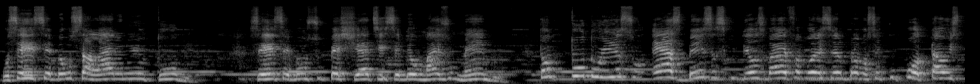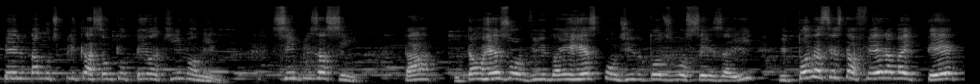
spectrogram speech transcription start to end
Você recebeu um salário no YouTube. Você recebeu um superchat, você recebeu mais um membro. Então tudo isso é as bênçãos que Deus vai favorecendo para você por botar o espelho na multiplicação que eu tenho aqui, meu amigo. Simples assim, tá? Então resolvido aí, respondido todos vocês aí. E toda sexta-feira vai ter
